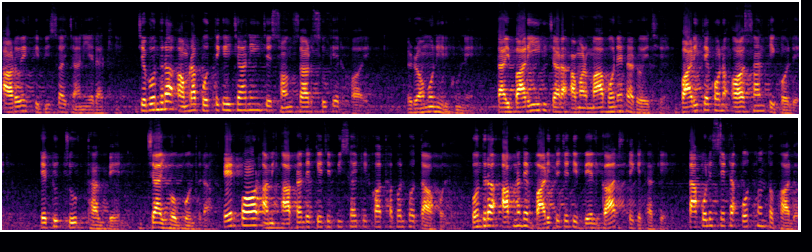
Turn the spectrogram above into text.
আরও একটি বিষয় জানিয়ে রাখি। যে বন্ধুরা, আমরা প্রত্যেকেই জানি যে সংসার সুখের হয় রমণীর গুণে। তাই বাড়ির যারা আমার মা বোনেরা রয়েছে, বাড়িতে কোনো অশান্তি হলে একটু চুপ থাকবেন। যাই হোক বন্ধুরা, এরপর আমি আপনাদেরকে যে বিষয়টির কথা বলব তা হলো বন্ধুরা, আপনাদের বাড়িতে যদি বেল গাছ থেকে থাকে, তাহলে সেটা অত্যন্ত ভালো।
